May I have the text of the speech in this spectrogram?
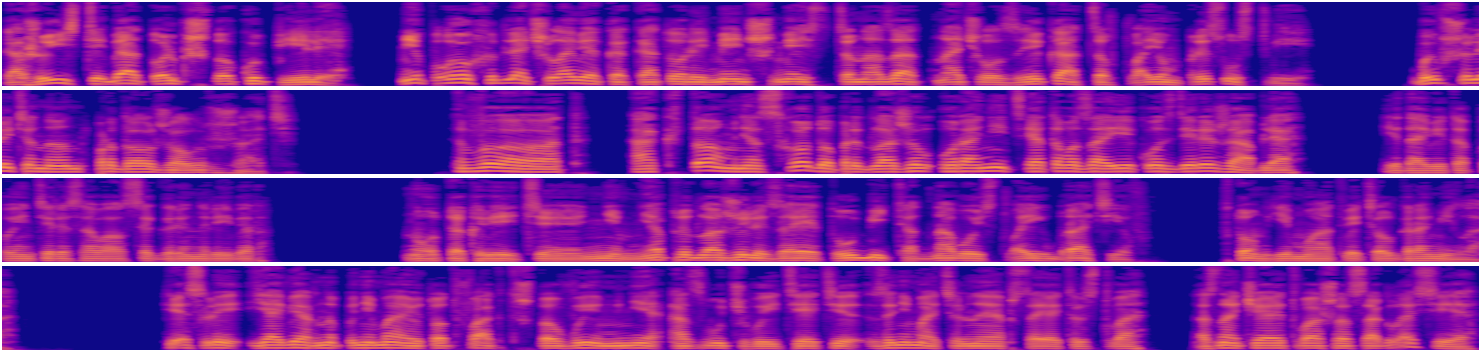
Кажись, тебя только что купили!» Неплохо для человека, который меньше месяца назад начал заикаться в твоем присутствии. Бывший лейтенант продолжал ржать. «Вот, а кто мне сходу предложил уронить этого заику с дирижабля?» Ядовито поинтересовался Гринривер. «Ну так ведь э, не мне предложили за это убить одного из твоих братьев», — в тон ему ответил Громила. «Если я верно понимаю, тот факт, что вы мне озвучиваете эти занимательные обстоятельства, означает ваше согласие?»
